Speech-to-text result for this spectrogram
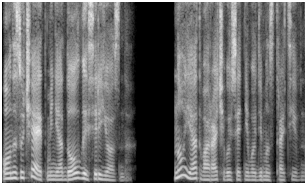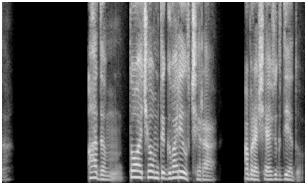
Он изучает меня долго и серьезно, но я отворачиваюсь от него демонстративно. «Адам, то, о чем ты говорил вчера», — обращаюсь к деду,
